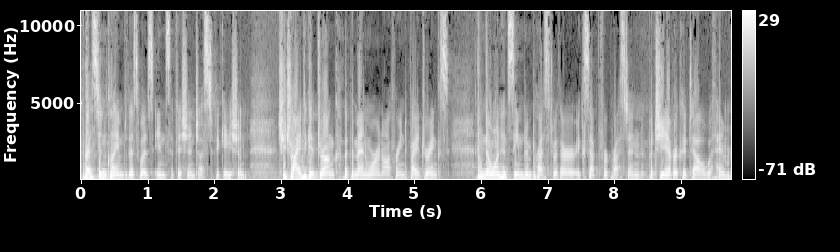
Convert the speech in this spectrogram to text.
Preston claimed this was insufficient justification. She tried to get drunk, but the men weren't offering to buy drinks, and no one had seemed impressed with her except for Preston, but she never could tell with him.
